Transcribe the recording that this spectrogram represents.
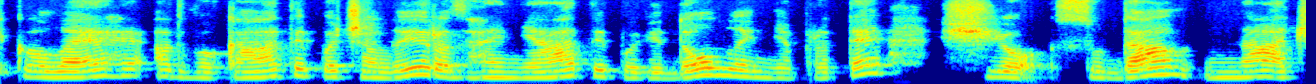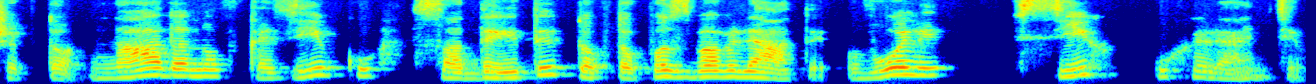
колеги, адвокати почали розганяти повідомлення про те, що судам начебто надано вказівку садити, тобто позбавляти волі всіх ухилянтів.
